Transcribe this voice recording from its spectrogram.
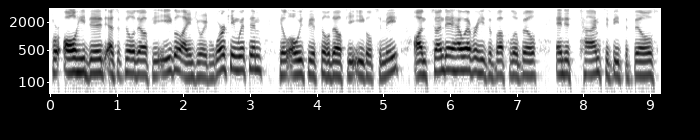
for all he did as a Philadelphia Eagle. I enjoyed working with him. He'll always be a Philadelphia Eagle to me. On Sunday, however, he's a Buffalo Bill, and it's time to beat the Bills.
